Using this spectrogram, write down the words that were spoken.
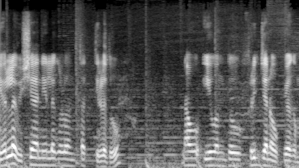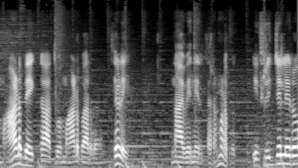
ಇವೆಲ್ಲ ವಿಷ ಅನಿಲಗಳು ಅಂತ ತಿಳಿದು ನಾವು ಈ ಒಂದು ಫ್ರಿಜ್ಜನ್ನು ಉಪಯೋಗ ಮಾಡಬೇಕಾ ಅಥವಾ ಮಾಡಬಾರ್ದ ಅಂಥೇಳಿ ನಾವೇ ನಿರ್ಧಾರ ಮಾಡಬೇಕು. ಈ ಫ್ರಿಜ್ಜಲ್ಲಿರೋ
